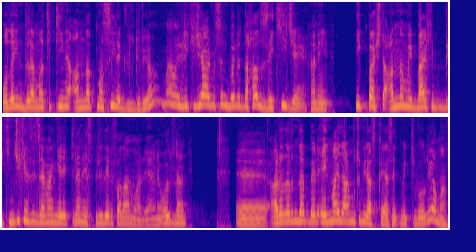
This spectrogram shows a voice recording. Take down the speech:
olayın dramatikliğini anlatmasıyla güldürüyor. Ama Ricky Gervais'in böyle daha zekice hani ilk başta anlamayıp belki ikinci kez izlemen gerektiren esprileri falan var. Yani o yüzden e, aralarında böyle elma ile armutu biraz kıyas etmek gibi oluyor ama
